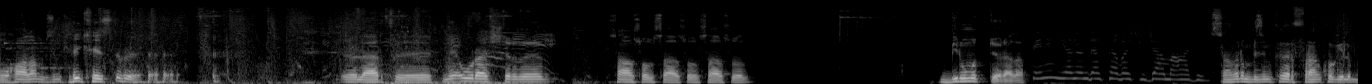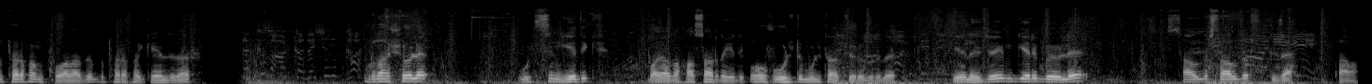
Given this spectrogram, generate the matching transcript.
Oha lan bizimkini kesti mi? Öyle artık. Ne uğraştırdın? Sağ sol sağ sol sağ sol. Bir umut diyor adam. Senin yanında savaşacağım abi. Sanırım bizimkiler Franco gelip bu tarafa mı kovaladı? Bu tarafa geldiler. Buradan şöyle ultisini yedik. Bayağı da hasar da yedik. Of ulti multi atıyor burada. Geleceğim geri böyle saldır saldır. Güzel. Tamam.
